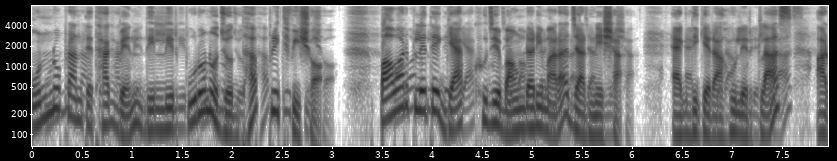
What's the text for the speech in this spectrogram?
অন্য প্রান্তে থাকবেন দিল্লির পুরনো যোদ্ধা পৃথ্বী শ। পাওয়ার প্লেতে গ্যাপ খুঁজে বাউন্ডারি মারা যার নেশা। একদিকে রাহুলের ক্লাস আর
